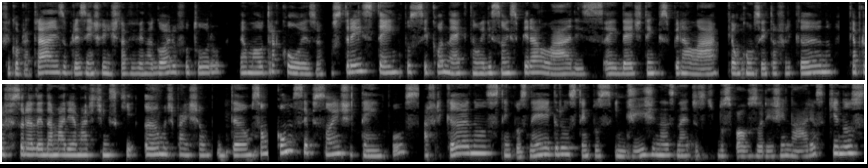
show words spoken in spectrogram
ficou para trás, o presente que a gente está vivendo agora e o futuro é uma outra coisa. Os três tempos se conectam, eles são espiralares. A ideia de tempo espiralar, que é um conceito africano, que a professora Leda Maria Martins, que amo de paixão. Então, são concepções de tempos africanos, tempos negros, tempos indígenas, né, dos, dos povos originários, que nos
